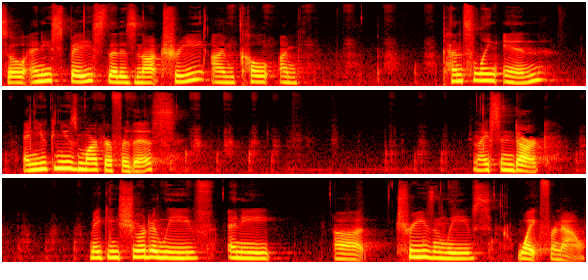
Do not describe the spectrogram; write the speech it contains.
So any space that is not tree, I'm, I'm penciling in, and you can use marker for this nice and dark, making sure to leave any uh, trees and leaves white for now.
